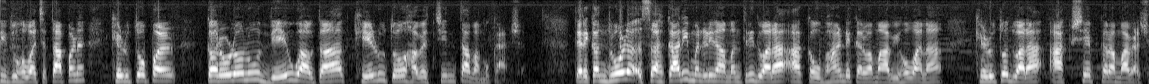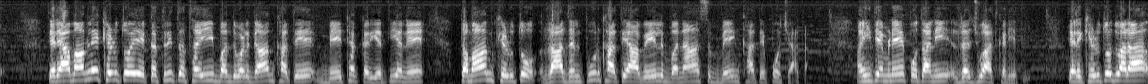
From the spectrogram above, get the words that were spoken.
લીધું હોવા છતાં પણ ખેડૂતો પર કરોડોનું દેવું આવતા ખેડૂતો હવે ચિંતામાં મુકાયા છે. ત્યારે કંધોળ સહકારી મંડળીના મંત્રી દ્વારા આ કૌભાંડ કરવામાં આવ્યું હોવાના ખેડૂતો દ્વારા આક્ષેપ કરવામાં આવ્યા છે. ત્યારે આ મામલે ખેડૂતોએ એકત્રિત થઈ બંદવડ ગામ ખાતે બેઠક કરી હતી અને તમામ ખેડૂતો રાધનપુર ખાતે આવેલ બનાસ બેંક ખાતે પહોંચ્યા હતા. અહીં તેમણે પોતાની રજૂઆત કરી હતી. ત્યારે ખેડૂતો દ્વારા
